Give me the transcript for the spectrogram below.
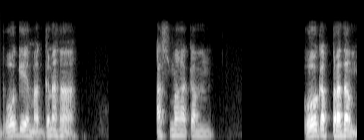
भोगे मग्नः अस्माकं भोगप्रदं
